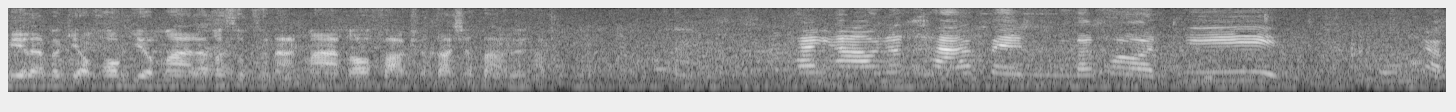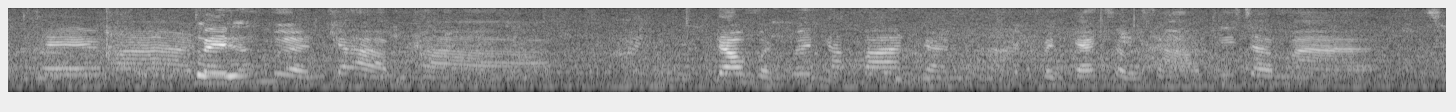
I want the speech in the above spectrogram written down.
มีอะไรมาเกี่ยวข้องเยอะมากแล้วก็สนุกสนานมากก็ฝากชะตาชะตาด้วยครับ แฮงเอาท์นะคะเป็นละครที่พุ่งกับเท่มากตัวเป็นเยอะเหมือนกับอ่าเราเหมือนเพื่อนข้างบ้านกันค่ะเป็นแก๊งสาวๆที่จะมาแช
